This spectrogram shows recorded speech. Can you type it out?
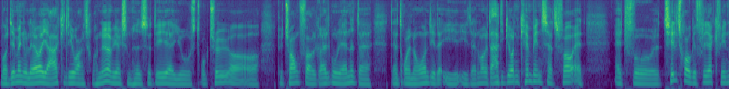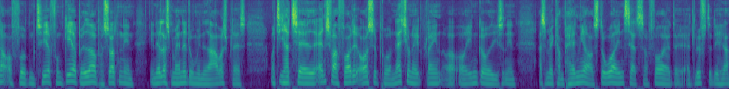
hvor det man jo laver i ARK, det er jo entreprenørvirksomhed, så det er jo struktører og betonfolk og alt muligt andet, der, der drøner rundt i, i, i Danmark. Og der har de gjort en kæmpe indsats for at, at få tiltrukket flere kvinder og få dem til at fungere bedre på sådan en, en ellers mandedomineret arbejdsplads. Og de har taget ansvar for det også på national plan og, og indgået i sådan en, altså med kampagner og store indsatser for at, øh, at løfte det her.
